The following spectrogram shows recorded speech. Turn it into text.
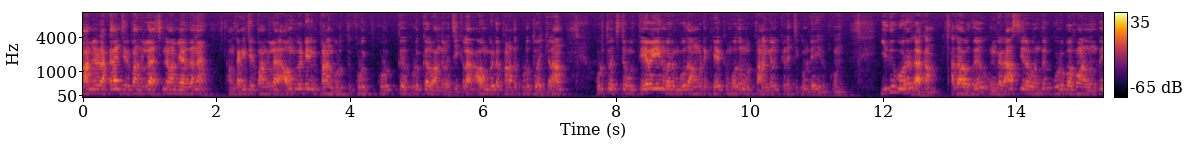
மாமியாரோட அக்கா தான் இருப்பாங்கல்ல சின்ன மாமியார் தானே? அவங்க தங்கச்சி இருப்பாங்கல்ல அவங்ககிட்டயே நீங்கள் பணம் கொடுத்து கொடு கொடுக்க கொடுக்கல் வாங்கல் வச்சுக்கலாம். அவங்ககிட்ட பணத்தை கொடுத்து வைக்கலாம். கொடுத்து வச்சுட்டு உங்களுக்கு தேவைன்னு வரும்போது அவங்ககிட்ட கேட்கும்போது உங்களுக்கு பணங்கள் கிடைச்சி கொண்டே இருக்கும். இது ஒரு ரகம். அதாவது உங்கள் ராசியில் வந்து குரு பகவான் வந்து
